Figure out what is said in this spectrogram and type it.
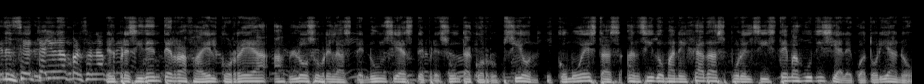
El presidente Rafael Correa habló sobre las denuncias de presunta corrupción y cómo estas han sido manejadas por el sistema judicial ecuatoriano.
